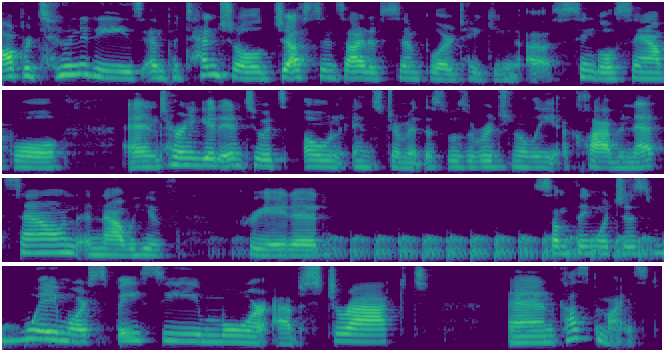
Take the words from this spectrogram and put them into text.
opportunities and potential just inside of Simpler, taking a single sample and turning it into its own instrument. This was originally a clavinet sound, and now we have created something which is way more spacey, more abstract, and customized.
